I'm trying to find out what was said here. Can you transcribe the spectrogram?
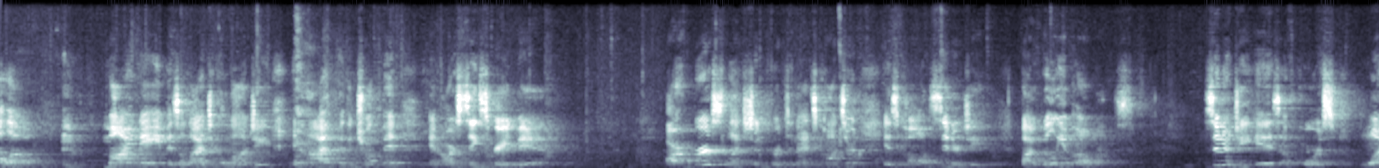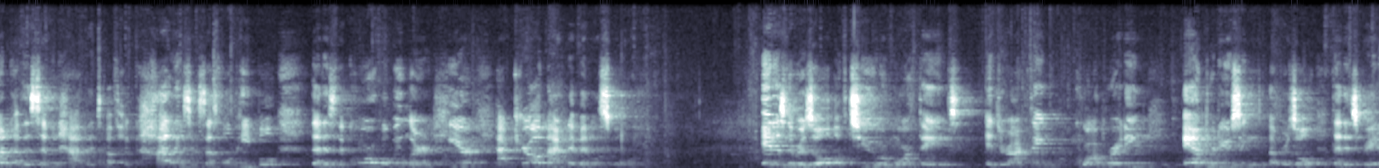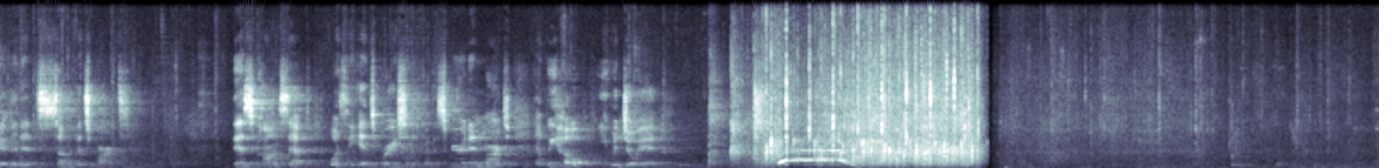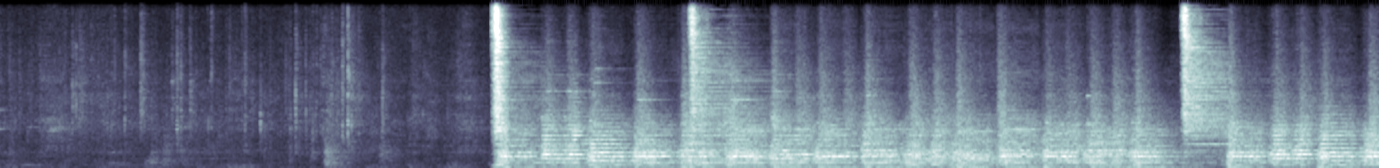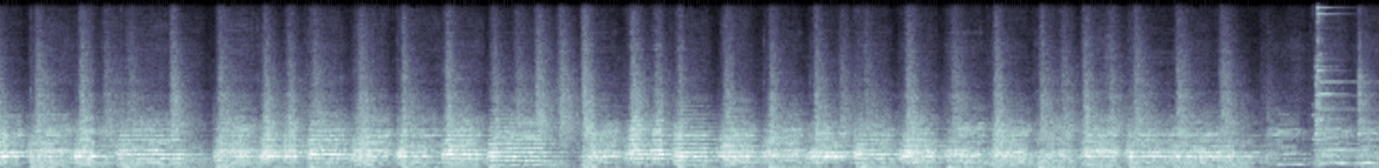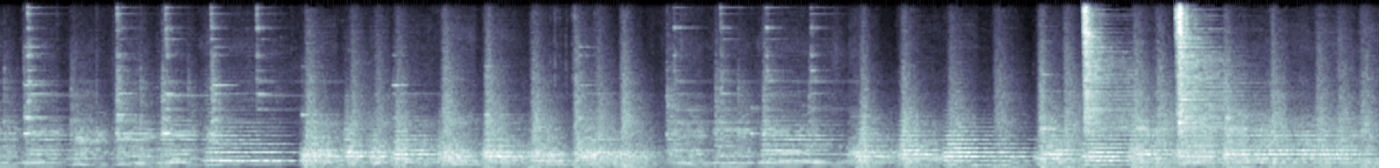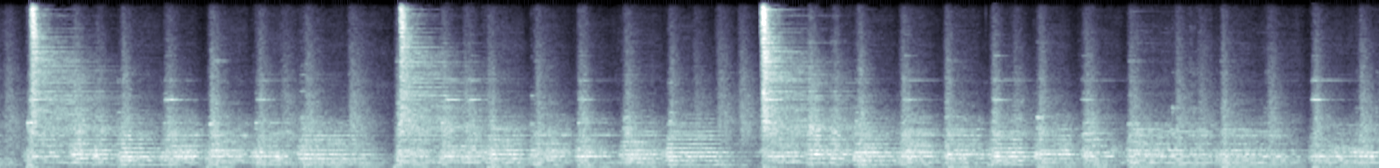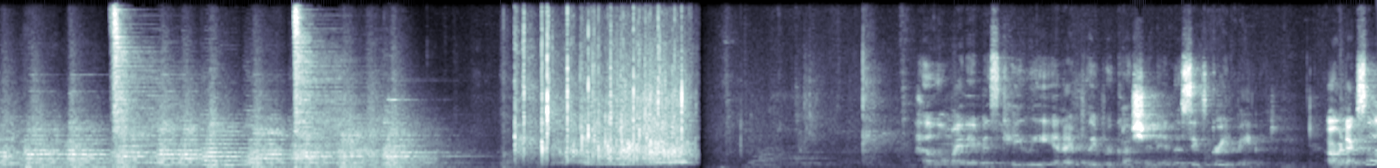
Hello, my name is Elijah Kalanji, and I play the trumpet in our sixth grade band. Our first selection for tonight's concert is called Synergy by William Owens. Synergy is, of course, one of the seven habits of highly successful people that is the core of what we learned here at Carroll Magnet Middle School. It is the result of two or more things interacting, cooperating, and producing a result that is greater than its of its parts. This concept was the inspiration for the Spirit in March, and we hope you enjoy it.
